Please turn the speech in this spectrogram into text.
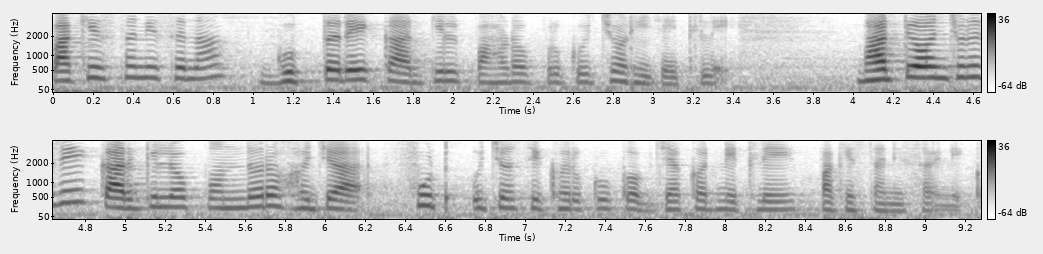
पाकिस्तानी सेना गुप्तर कार्गिल पाहाड उप चढिसले भारतीय अञ्चलले कार्गल पन्ध्र हजार फुट उच्च शिखरको कब्जा गरिन पाकिस्तानी सैनिक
